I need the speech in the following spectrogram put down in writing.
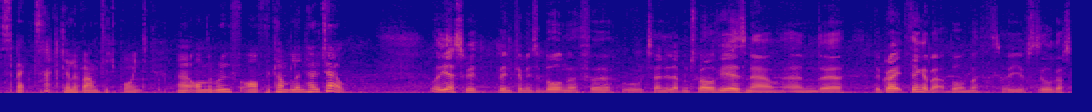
spectacular vantage point uh, on the roof of the Cumberland Hotel. Well, yes, we've been coming to Bournemouth for ooh, 10, 11, 12 years now, and uh, the great thing about Bournemouth, so you've still got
